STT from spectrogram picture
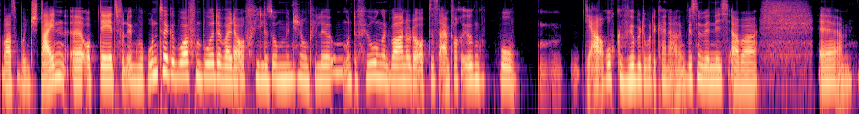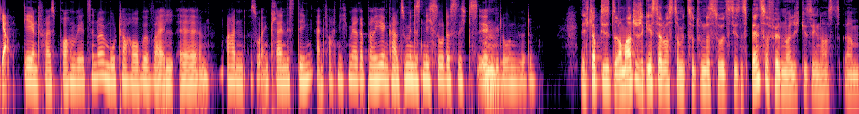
war es wohl ein Stein. Äh, ob der jetzt von irgendwo runtergeworfen wurde, weil da auch viele so in München und viele Unterführungen waren oder ob das einfach irgendwo ja, hochgewirbelt wurde, keine Ahnung, wissen wir nicht, aber ähm, ja, jedenfalls brauchen wir jetzt eine neue Motorhaube, weil äh, man so ein kleines Ding einfach nicht mehr reparieren kann. Zumindest nicht so, dass sich das irgendwie hm. lohnen würde. Ich glaube, diese dramatische Geste hat was damit zu tun, dass du jetzt diesen Spencer-Film neulich gesehen hast. Ähm,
